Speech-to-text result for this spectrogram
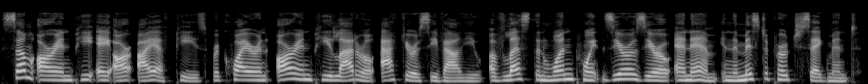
Some RNPAR IFPs require an RNP lateral accuracy value of less than 1.00 nm in the missed approach segment.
